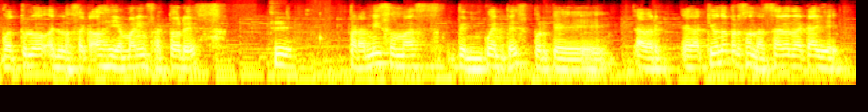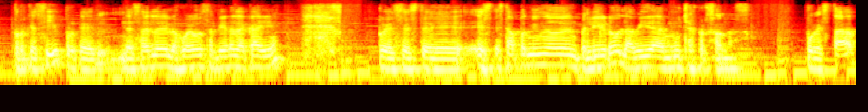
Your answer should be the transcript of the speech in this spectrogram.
pues tú lo- los acabas de llamar infractores, Sí. para mí son más delincuentes porque, a ver, eh, que una persona sale a la calle porque sí, porque le sale de los huevos salir a la calle, pues este, es- está poniendo en peligro la vida de muchas personas. Porque está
